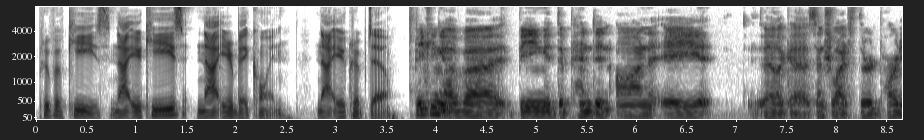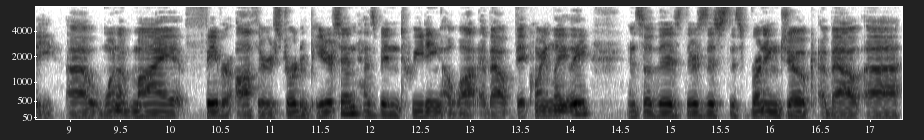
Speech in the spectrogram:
proof of keys, not your keys, not your Bitcoin, not your crypto. Speaking of uh, being dependent on a uh, like a centralized third party. Uh, one of my favorite authors, Jordan Peterson, has been tweeting a lot about Bitcoin lately, and so there's there's this this running joke about uh,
